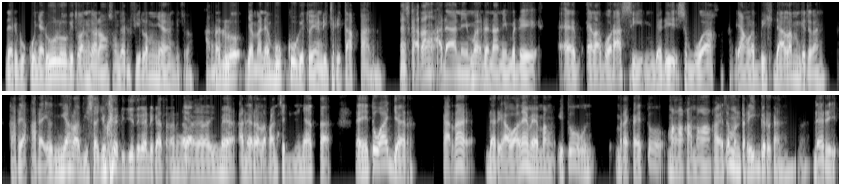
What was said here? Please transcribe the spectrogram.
dari bukunya dulu gitu kan nggak langsung dari filmnya gitu. Karena dulu zamannya buku gitu yang diceritakan. Nah sekarang ada anime dan anime di elaborasi menjadi sebuah yang lebih dalam gitu kan. Karya-karya ilmiah lah bisa juga gitu kan dikatakan ya. karya ilmiah. Ada relevansi di nyata. Dan itu wajar. Karena dari awalnya memang itu mereka itu mangaka-mangaka itu men-trigger kan. Dari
